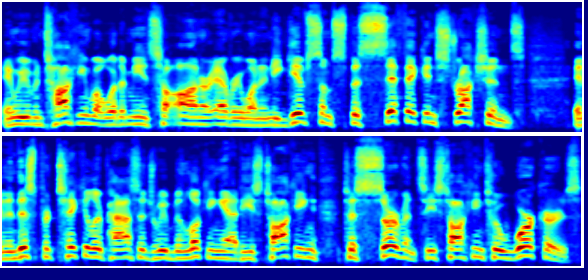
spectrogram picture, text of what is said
And we've been talking about what it means to honor everyone. And he gives some specific instructions. And in this particular passage we've been looking at, he's talking to servants, he's talking to workers,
